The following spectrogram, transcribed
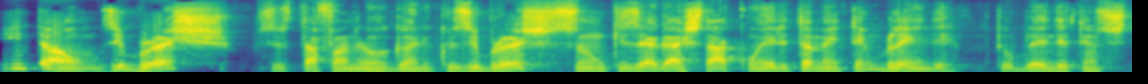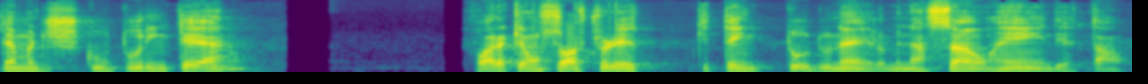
Então, ZBrush, se você está falando em orgânico ZBrush, se não quiser gastar com ele, também tem o Blender, porque o Blender tem um sistema de escultura interno, fora que é um software que tem tudo, né? Iluminação, render e tal.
